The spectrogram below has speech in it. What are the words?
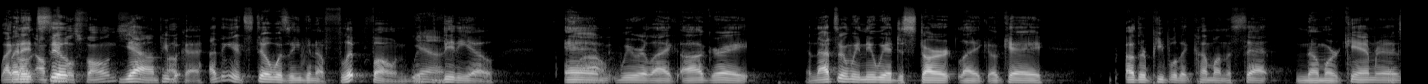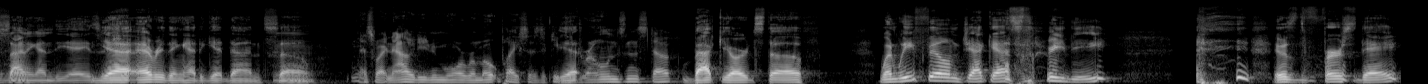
Like but on- it on still, people's phones? Yeah, on people. Okay. I think it still was even a flip phone with Yeah. video, and we were like, "Oh, great!" And that's when we knew we had to start. Like, okay, other people that come on the set, no more cameras, Signing NDAs. Yeah, shit. everything had to get done. So. Mm. That's why now we do more remote places to keep Yeah. the drones and stuff. backyard stuff. When we filmed Jackass 3D, it was the first day.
